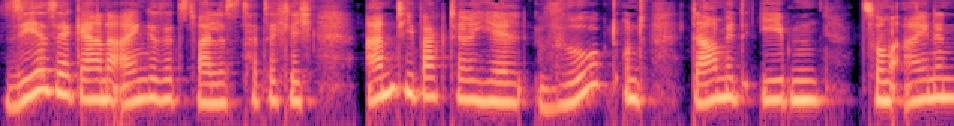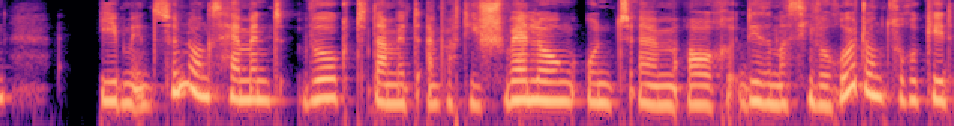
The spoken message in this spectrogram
sehr, sehr gerne eingesetzt, weil es tatsächlich antibakteriell wirkt und damit eben zum einen eben entzündungshemmend wirkt, damit einfach die Schwellung und ähm, auch diese massive Rötung zurückgeht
